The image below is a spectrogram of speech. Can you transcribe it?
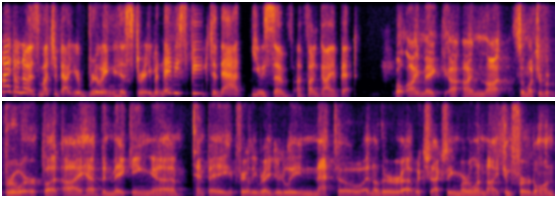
i don't know as much about your brewing history but maybe speak to that use of uh, fungi a bit well, I make, uh, I'm not so much of a brewer, but I have been making uh, tempeh fairly regularly, natto, another, uh, which actually Merlin and I conferred on,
